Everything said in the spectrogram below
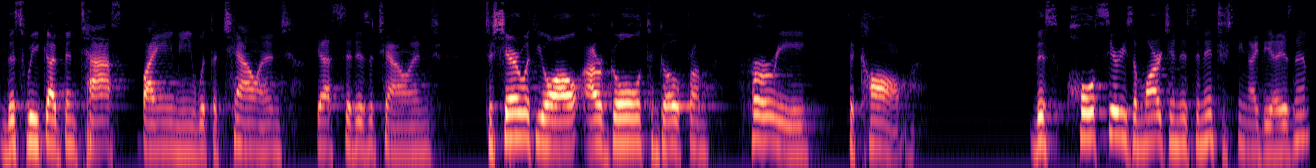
This week I've been tasked by Amy with a challenge. Yes, it is a challenge to share with you all our goal to go from hurry to calm. This whole series of margin is an interesting idea, isn't it?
